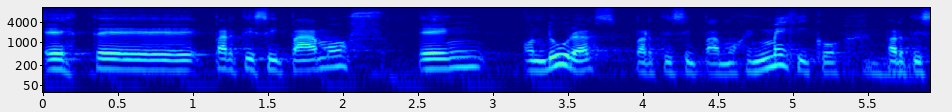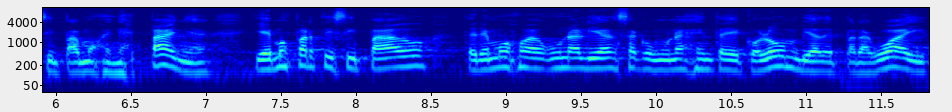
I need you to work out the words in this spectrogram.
este, participamos en Honduras, participamos en México, participamos en España y hemos participado, tenemos una alianza con una gente de Colombia, de Paraguay,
